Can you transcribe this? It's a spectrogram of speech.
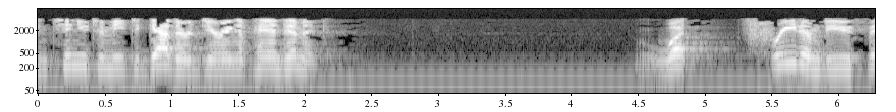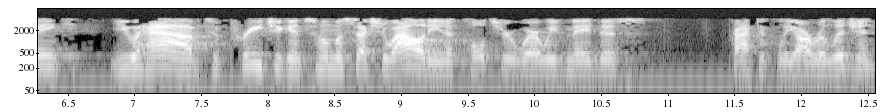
continue to meet together during a pandemic? What freedom do you think you have to preach against homosexuality in a culture where we've made this practically our religion?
